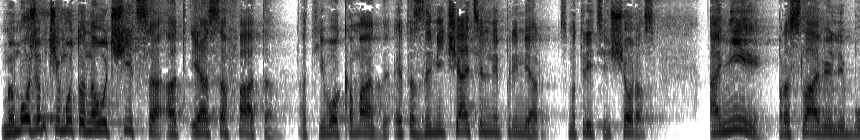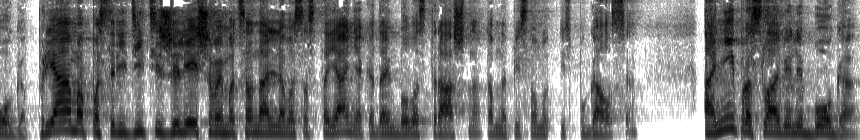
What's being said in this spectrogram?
Мы можем чему-то научиться от Иосафата, от его команды. Это замечательный пример. Смотрите еще раз. Они прославили Бога прямо посреди тяжелейшего эмоционального состояния, когда им было страшно. Там написано, он испугался. Они прославили Бога,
